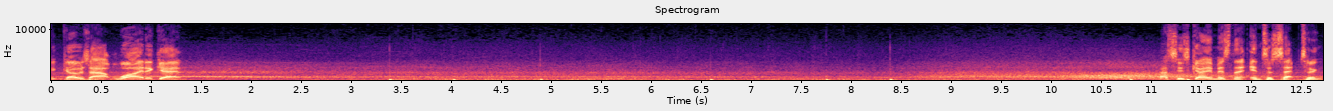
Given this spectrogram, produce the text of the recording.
It goes out wide again. That's his game, isn't it? Intercepting.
